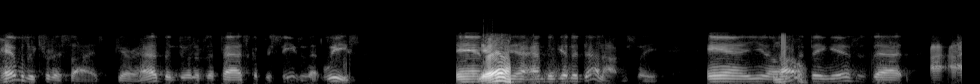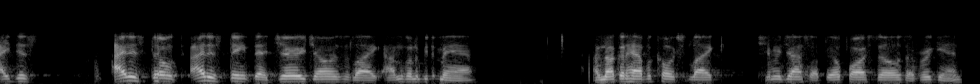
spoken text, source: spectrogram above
heavily criticized Garrett, has been doing it for the past couple of seasons at least, and Yeah. he hasn't been getting it done, obviously. And you know No. the thing is, is that I, I just, I just don't, I just think that Jerry Jones is like, I'm going to be the man. I'm not going to have a coach like Jimmy Johnson or Bill Parcells ever again.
